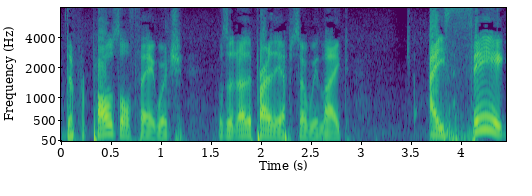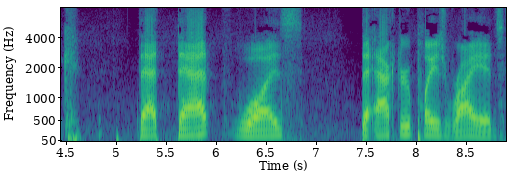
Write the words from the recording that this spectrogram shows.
the proposal thing, which was another part of the episode we liked. I think that that was the actor who plays Ryan's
